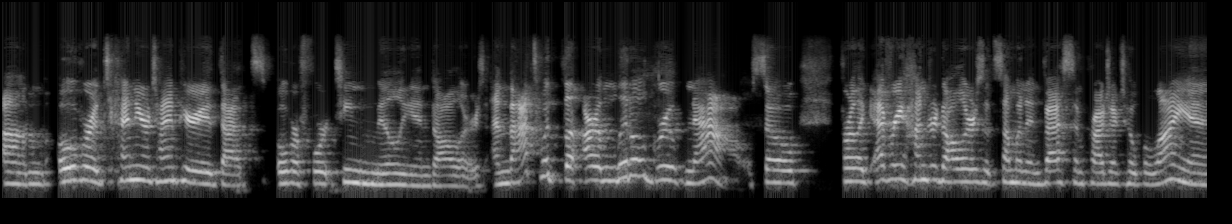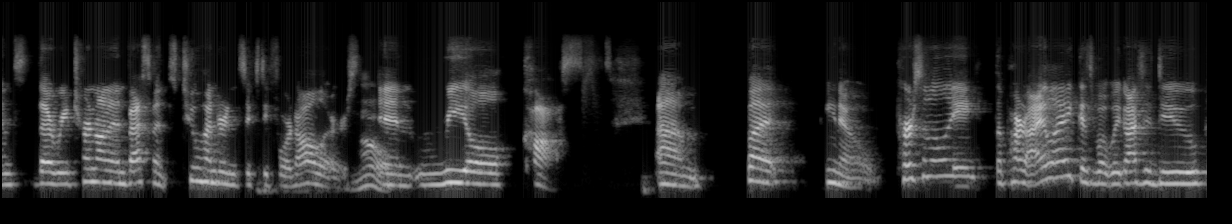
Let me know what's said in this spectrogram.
um, over a 10 year time period, that's over $14 million. And that's what the, our little group now. So, for like every $100 that someone invests in Project Hope Alliance, the return on investment is $264 no. in real costs. Um, but, you know, personally the part i like is what we got to do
